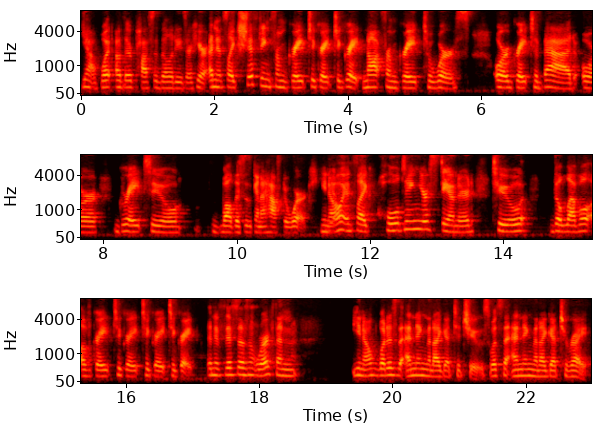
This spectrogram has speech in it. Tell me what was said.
Yeah, what other possibilities are here? And it's like shifting from great to great to great, not from great to worse or great to bad or great to well this is going to have to work you know yeah. it's like holding your standard to the level of great to great to great to great and if this doesn't work then you know what is the ending that i get to choose? What's the ending that i get to write?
